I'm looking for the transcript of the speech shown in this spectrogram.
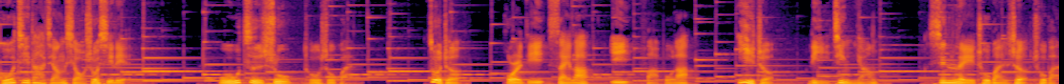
国际大奖小说系列《无字书图书馆》，作者霍尔迪·塞拉·伊法布拉，译者李静阳，新蕾出版社出版。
